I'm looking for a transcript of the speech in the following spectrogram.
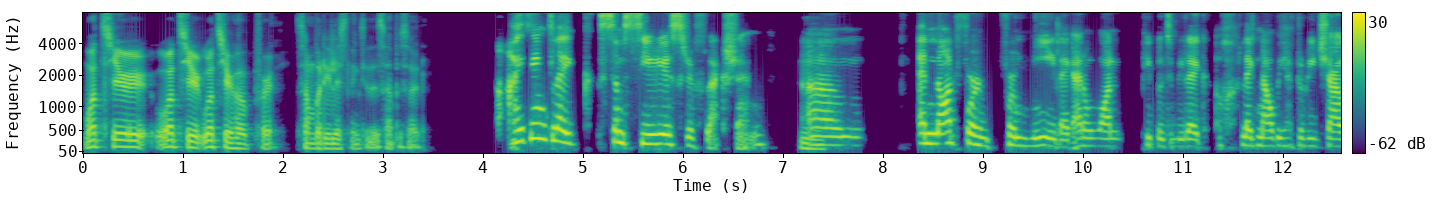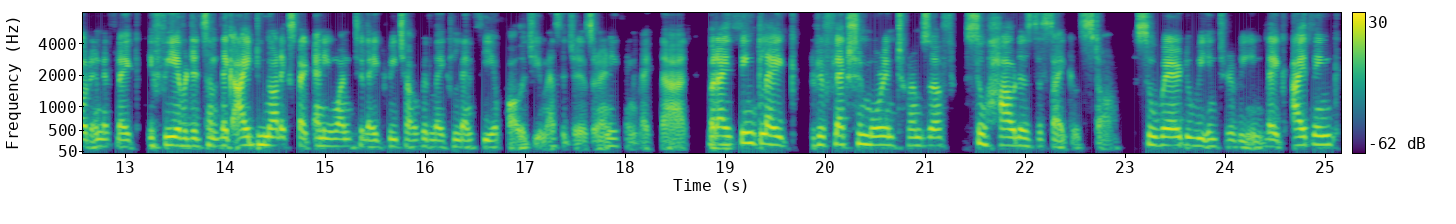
What's your what's your what's your hope for somebody listening to this episode? I think like some serious reflection. Mm. Um and not for for me like i don't want people to be like oh, like now we have to reach out. And if like if we ever did something like i do not expect anyone to like reach out with like lengthy apology messages or anything like that. But i think like reflection more in terms of so how does the cycle stop? So where do we intervene? Like i think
